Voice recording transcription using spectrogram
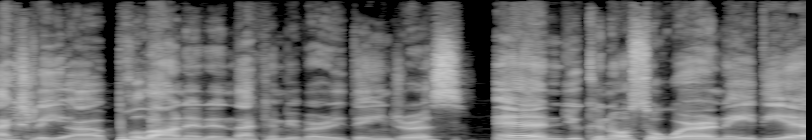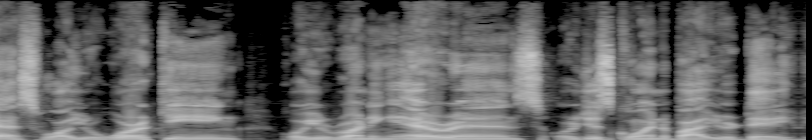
actually uh, pull on it and that can be very dangerous. And you can also wear an ads while you're working or you're running errands or just going about your day.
